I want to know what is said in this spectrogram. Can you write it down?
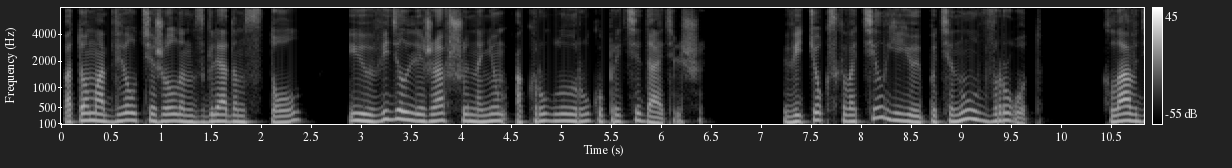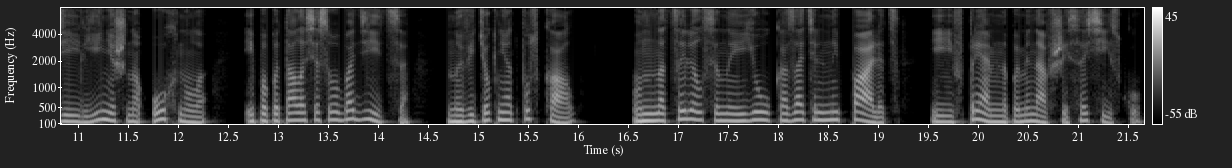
потом обвел тяжелым взглядом стол и увидел лежавшую на нем округлую руку председательши. Витек схватил ее и потянул в рот. Клавдия Ильинична охнула и попыталась освободиться, но Витек не отпускал. Он нацелился на ее указательный палец и впрямь напоминавший сосиску.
